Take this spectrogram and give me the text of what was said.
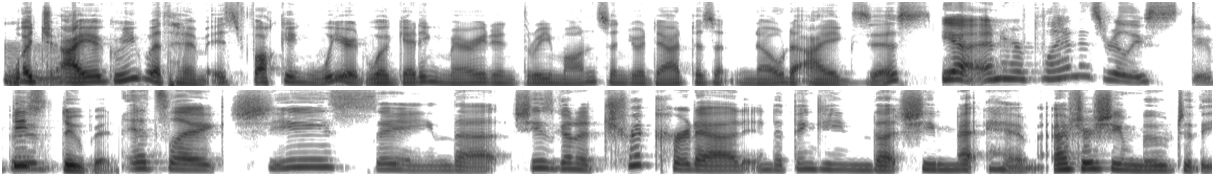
which Mhm. I agree with him. It's fucking weird. We're getting married in three months, and your dad doesn't know that I exist. Yeah, and her plan is really stupid. He's stupid. It's like she's saying that she's going to trick her dad into thinking that she met him after she moved to the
